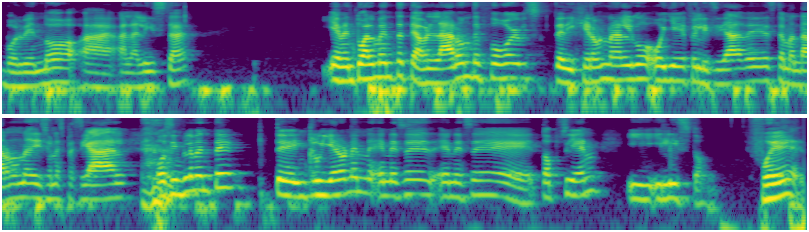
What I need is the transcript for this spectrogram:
volviendo a, la lista, y eventualmente te hablaron de Forbes, te dijeron algo, oye, felicidades, te mandaron una edición especial, o simplemente te incluyeron en, ese, en ese top 100 y, y, listo. Fue,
